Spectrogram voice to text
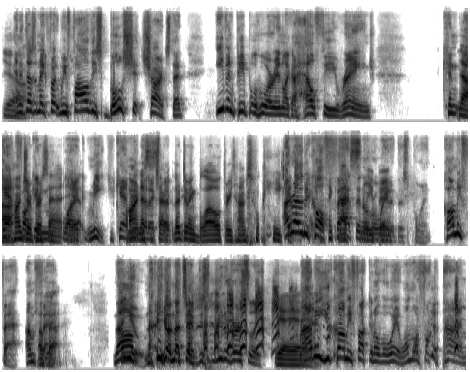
yeah. and it doesn't make fun. We follow these bullshit charts that even people who are in like a healthy range can No, can't 100%, fucking like yeah. meet. You can't aren't necessarily. They're doing blow three times a week. I'd rather be called Like, fat not than overweight at this point. Call me fat. I'm fat. Okay. Not Um, you. Not you. I'm not saying just universally. Yeah, yeah, yeah. You call me fucking overweight one more fucking time.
